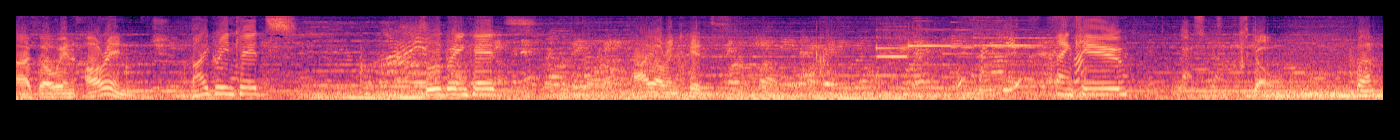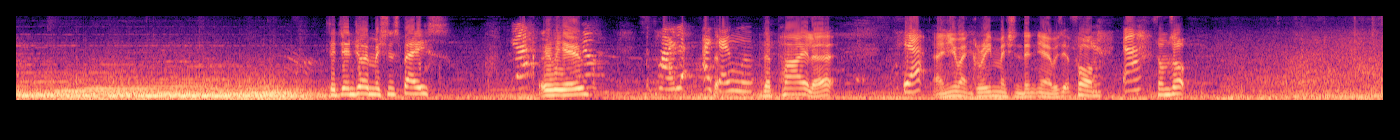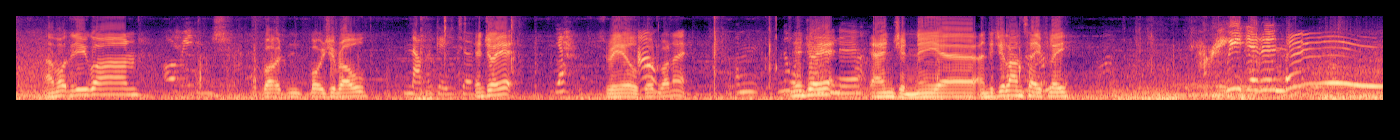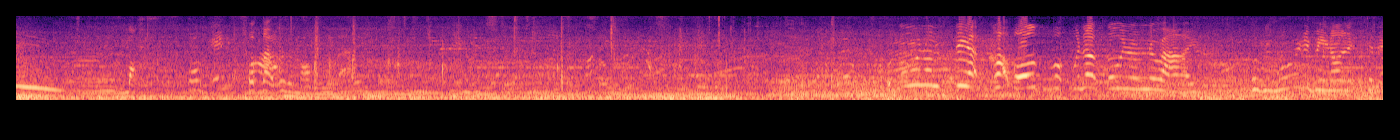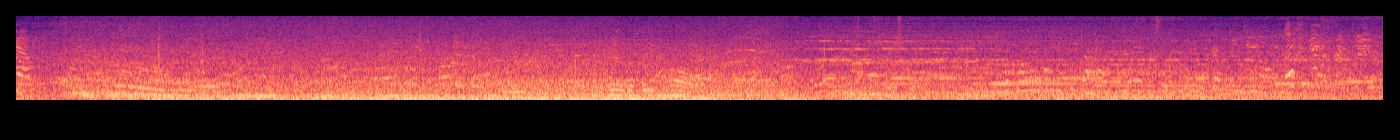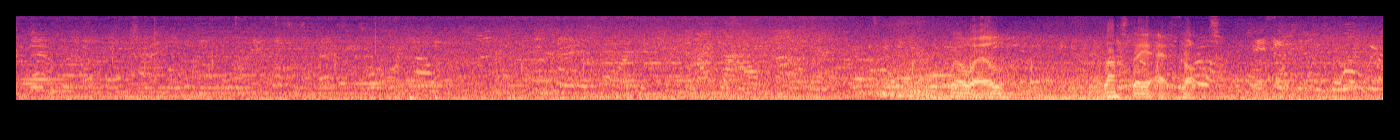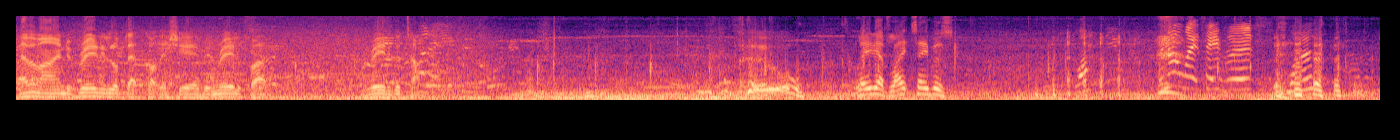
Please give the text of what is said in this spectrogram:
Are going orange. Bye green kids. See you green kids. Hi orange kids. Thank you. Let's go. Let's go. Come. Did you enjoy Mission Space? Yeah. Who were you? The pilot again. The pilot. Yeah. And you went green mission, didn't you? Was it fun? Yeah. Thumbs up. And what did you go on? Orange. What, what was your role? Navigator. Enjoy it? Yeah. It's real good, wasn't it? Um, no, enjoy engineer. it? Engineer. And did you land safely? We didn't. Thought that was a moth. We're going on the couple, but we're not going on the ride. Because we've already been on it stay at Epcot. Never mind, we've really loved Epcot this year, been really fun. Really good time. Cool. Lady had lightsabers. What? They're not lightsabers. What?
